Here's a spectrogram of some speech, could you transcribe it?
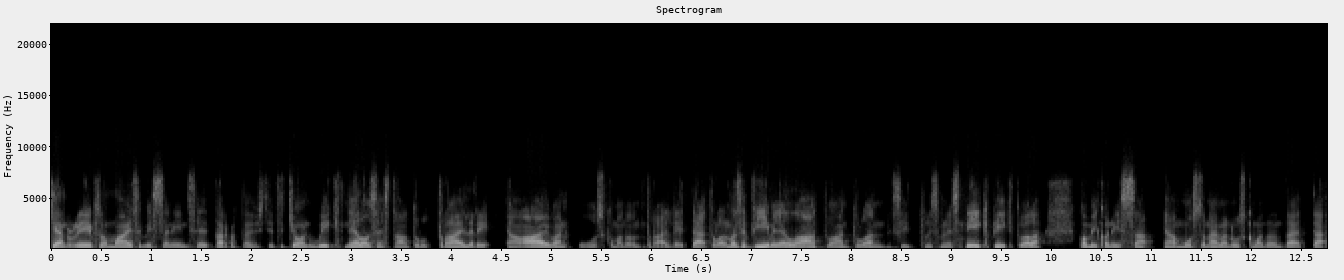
Keanu Reeves on maisemissa, niin se tarkoittaa tietysti, että John Wick nelosesta on tullut traileri, ja aivan uskomaton traileri. Tämä tulee olemaan se viimeinen laatuaan, tullaan, siitä tuli semmoinen sneak peek tuolla komikonissa, ja musta on aivan uskomatonta, että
